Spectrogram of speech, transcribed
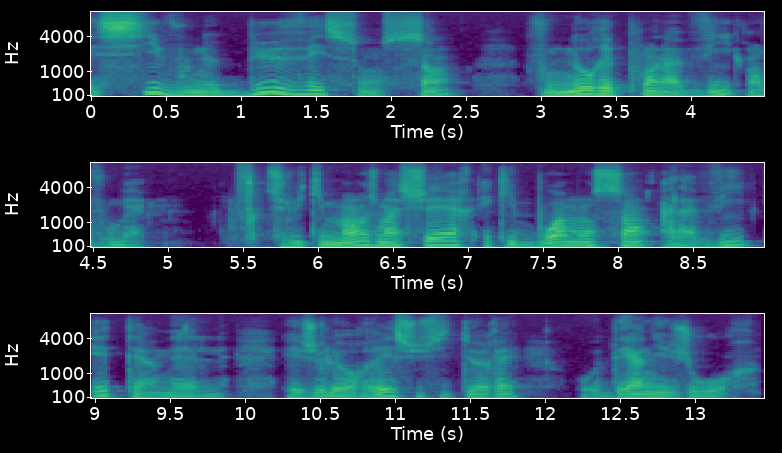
et si vous ne buvez son sang, vous n'aurez point la vie en vous-même. Celui qui mange ma chair et qui boit mon sang a la vie éternelle, et je le ressusciterai au dernier jour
